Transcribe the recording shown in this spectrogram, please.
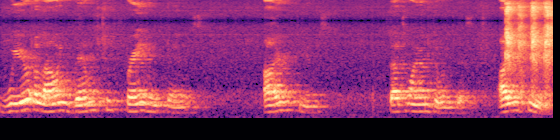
we're allowing them to frame things. I refuse. That's why I'm doing this. I refuse.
